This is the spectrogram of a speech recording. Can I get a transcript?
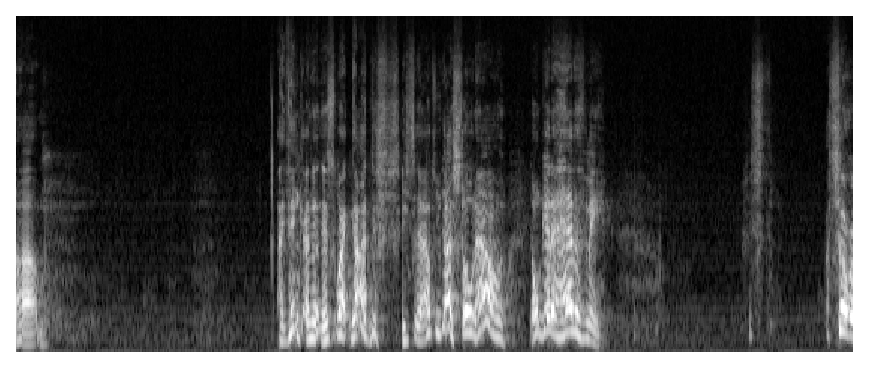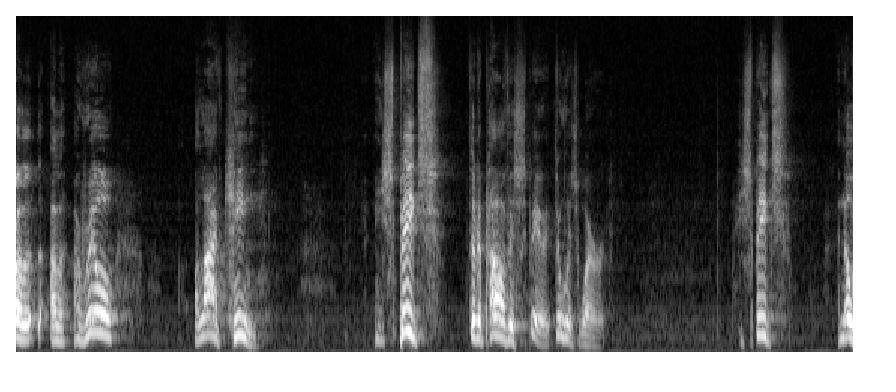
Um, I think it's like God just, He said, You to slow down. Don't get ahead of me. I serve a, a, a real alive king. He speaks through the power of his spirit, through his word. He speaks. I know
